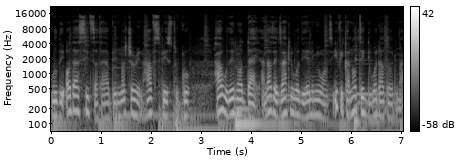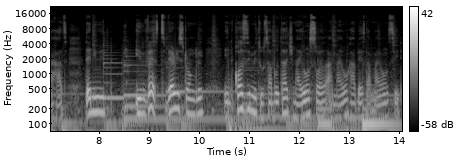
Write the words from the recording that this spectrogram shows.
will the other seeds that I have been nurturing have space to grow? How will they not die? And that's exactly what the enemy wants. If he cannot take the word out of my heart, then he will invest very strongly in causing me to sabotage my own soil and my own harvest and my own seed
